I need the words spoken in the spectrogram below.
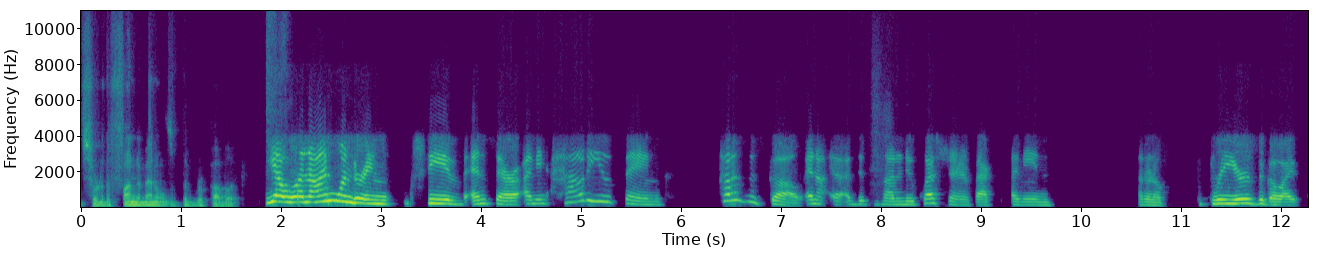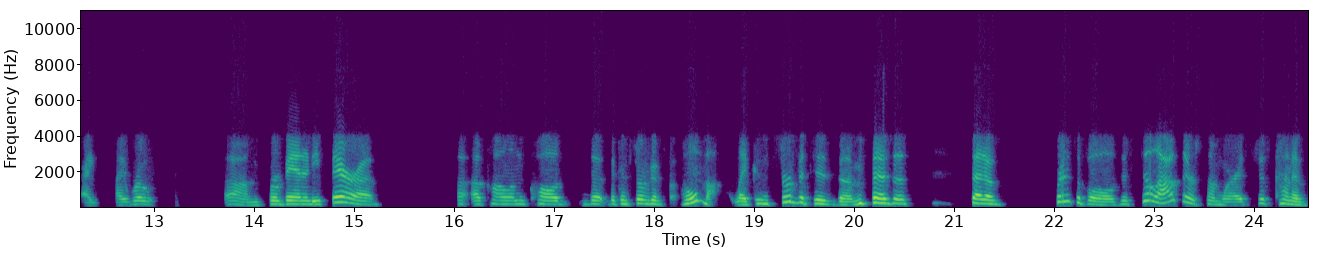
sort of the fundamentals of the republic. Yeah, well, and I'm wondering, Steve and Sarah. I mean, how do you think? How does this go? And I, uh, this is not a new question. In fact, I mean, I don't know. Three years ago, I I, I wrote um, for Vanity Fair a, a, column called the the conservative coma, like conservatism as a set of principles is still out there somewhere. It's just kind of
